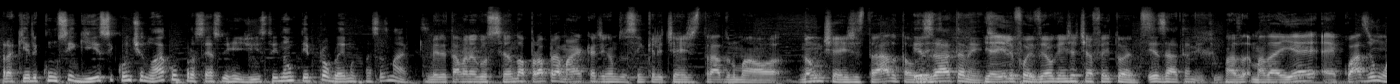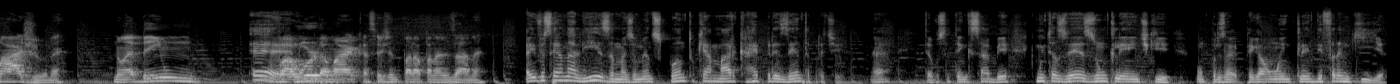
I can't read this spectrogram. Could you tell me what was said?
para que ele conseguisse continuar com o processo de registro e não ter problema com essas marcas. Ele estava negociando a própria marca, digamos assim, que ele tinha registrado numa. Não tinha registrado, talvez. Exatamente. E aí ele foi ver alguém já tinha feito antes. Exatamente. Mas, mas daí é, é quase um ágil, né? Não é bem um, é... um valor da marca, se a gente parar para analisar, né? Aí você analisa mais ou menos quanto que a marca representa para ti, né? Então você tem que saber que muitas vezes um cliente que, vamos por exemplo, pegar um cliente de franquia,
